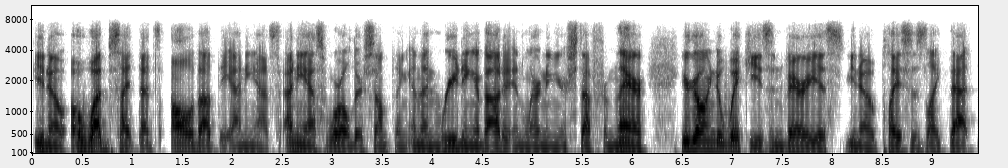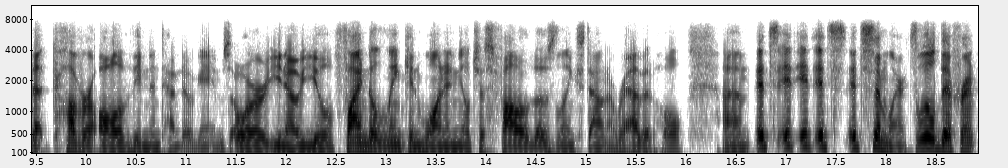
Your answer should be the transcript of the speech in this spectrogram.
you know a website that's all about the NES, NES World or something, and then reading about it and learning your stuff from there. You're going to wikis and various you know places like that that cover all of the Nintendo games, or you know you'll find a link in one and you'll just follow those links down a rabbit hole. Um, it's it, it it's it's similar. It's a little different.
